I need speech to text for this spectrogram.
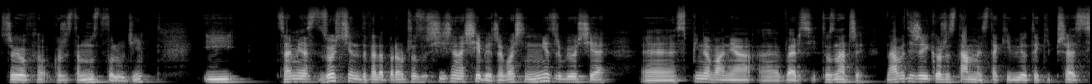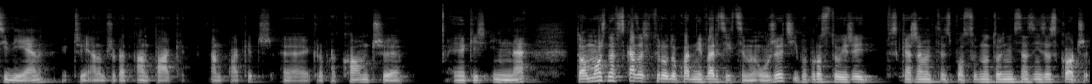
z czego korzysta mnóstwo ludzi. I Zamiast złościć się na dewelopera, złościć się na siebie, że właśnie nie zrobiło się e, spinowania e, wersji. To znaczy, nawet jeżeli korzystamy z takiej biblioteki przez CDN, czyli na przykład unpack, unpackage.com e, czy jakieś inne, to można wskazać, którą dokładnie wersję chcemy użyć i po prostu jeżeli wskażemy w ten sposób, no to nic nas nie zaskoczy.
